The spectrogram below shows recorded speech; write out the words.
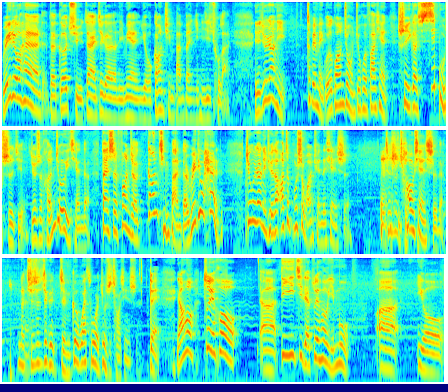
，Radiohead 的歌曲在这个里面有钢琴版本演绎出来，也就让你特别美国的观众就会发现是一个西部世界，就是很久以前的，但是放着钢琴版的 Radiohead，就会让你觉得啊，这不是完全的现实，这是超现实的。那其实这个整个 Westworld 就是超现实。对，然后最后呃第一季的最后一幕，呃有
